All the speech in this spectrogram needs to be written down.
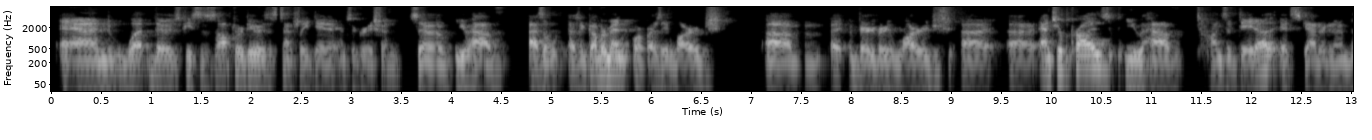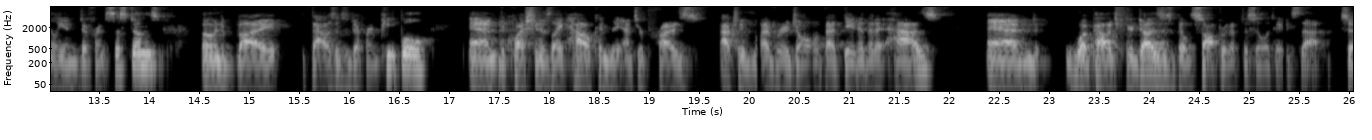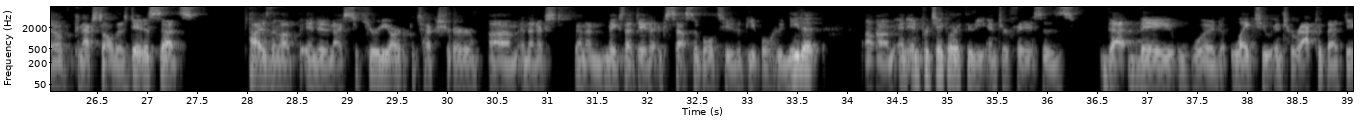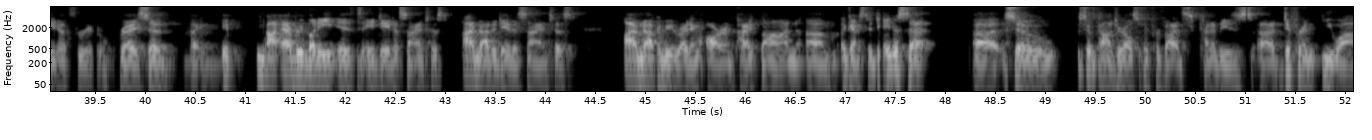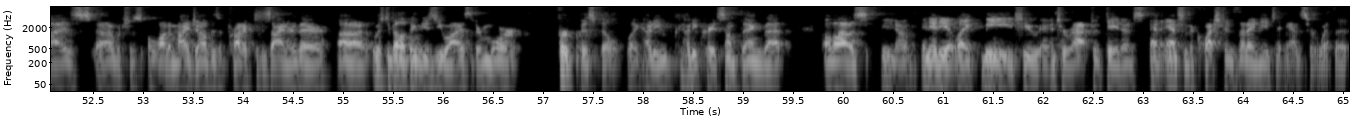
And what those pieces of software do is essentially data integration. So you have as a as a government or as a large um, a very very large uh, uh, enterprise, you have tons of data. It's scattered in a million different systems, owned by thousands of different people. And the question is like, how can the enterprise actually leverage all of that data that it has? And what Palantir does is build software that facilitates that. So connects to all those data sets, ties them up into a nice security architecture, um, and then ex- and then makes that data accessible to the people who need it um, and in particular through the interfaces that they would like to interact with that data through, right? So, like, mm-hmm. if not everybody is a data scientist, I'm not a data scientist. I'm not going to be writing R and Python um, against a data set. Uh, so so Palantir also provides kind of these uh, different UIs, uh, which was a lot of my job as a product designer. There uh, was developing these UIs that are more purpose built. Like how do you how do you create something that allows you know an idiot like me to interact with data and answer the questions that I need to answer with it.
